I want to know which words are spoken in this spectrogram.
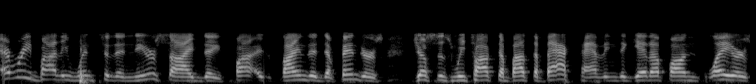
everybody went to the near side. They find the defenders, just as we talked about the backs having to get up on players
